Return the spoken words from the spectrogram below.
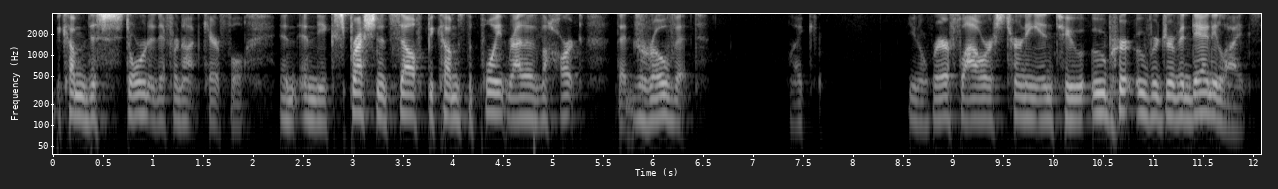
become distorted if we're not careful. And, and the expression itself becomes the point rather than the heart that drove it. Like, you know, rare flowers turning into uber, uber driven dandelions.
